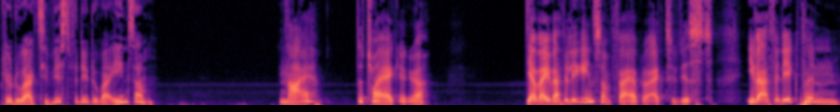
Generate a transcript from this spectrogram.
Blev du aktivist, fordi du var ensom? Nej, det tror jeg ikke, jeg gør. Jeg var i hvert fald ikke ensom, før jeg blev aktivist. I hvert fald ikke på en...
